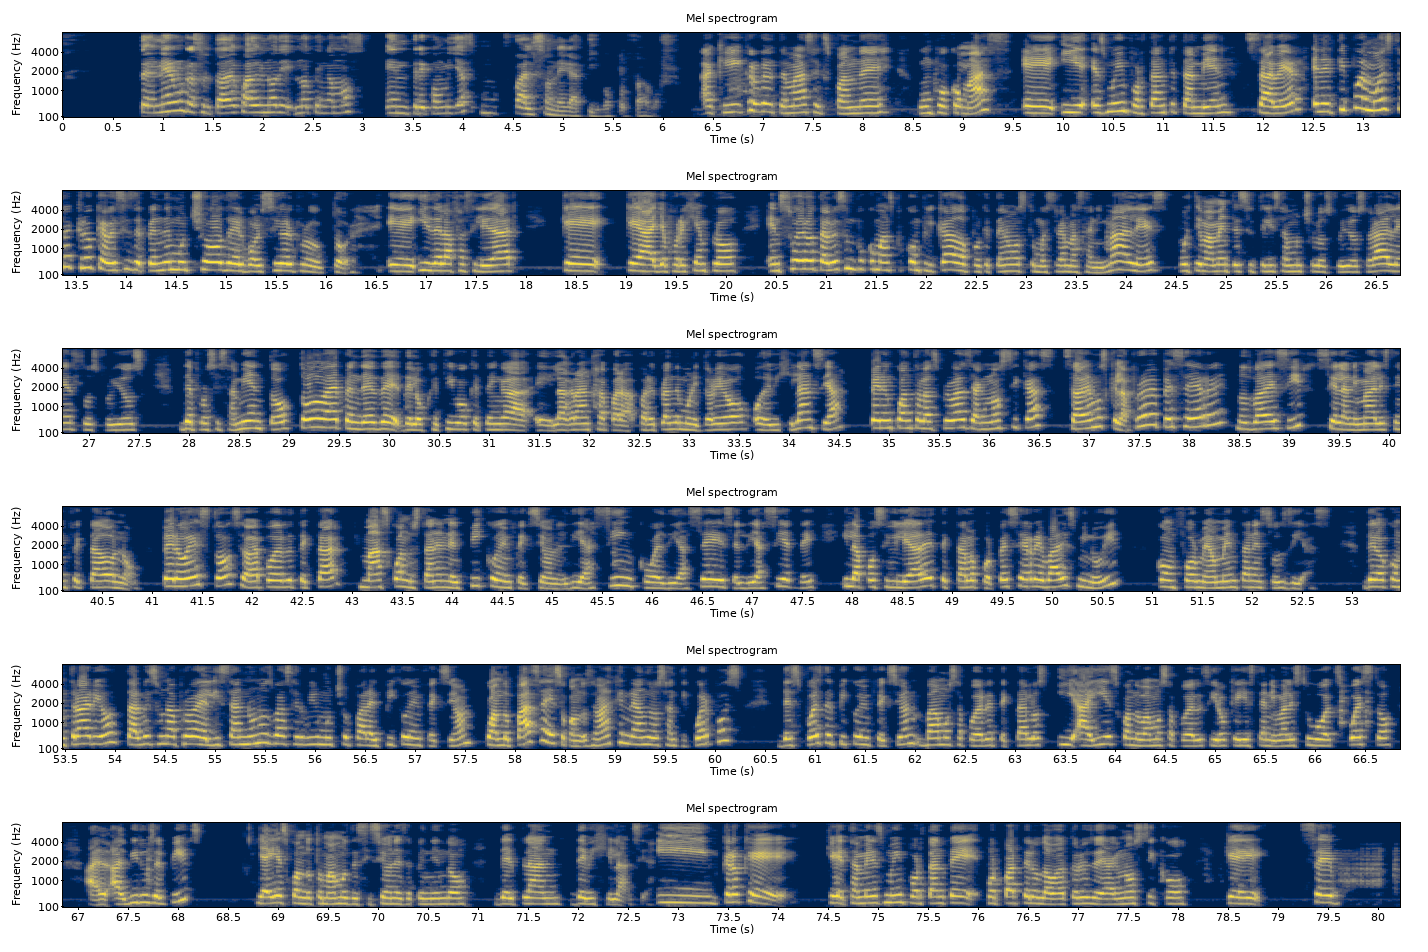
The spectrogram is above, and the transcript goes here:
tener un resultado adecuado y no, no tengamos, entre comillas, un falso negativo, por favor. Aquí creo que el tema se expande un poco más eh, y es muy importante también saber, en el tipo de muestra creo que a veces depende mucho del bolsillo del productor eh, y de la facilidad que, que haya. Por ejemplo, en suero tal vez un poco más complicado porque tenemos que muestrar más animales. Últimamente se utilizan mucho los fluidos orales, los fluidos de procesamiento. Todo va a depender del objetivo que tenga eh, la granja para, para el plan de monitoreo o de vigilancia. Pero en cuanto a las pruebas diagnósticas, sabemos que la prueba de PCR nos va a decir si el animal está infectado o no. Pero esto se va a poder detectar más cuando están en el pico de infección, el día 5, el día 6, el día 7, y la posibilidad de detectarlo por PCR va a disminuir conforme aumentan esos días. De lo contrario, tal vez una prueba de lisa no nos va a servir mucho para el pico de infección. Cuando pasa eso, cuando se van generando los anticuerpos, después del pico de infección vamos a poder detectarlos y ahí es cuando vamos a poder decir, ok, este animal estuvo expuesto al, virus del PIRS y ahí es cuando tomamos decisiones dependiendo del plan de vigilancia. Y creo que, que también es muy importante por parte de los laboratorios de diagnóstico que se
